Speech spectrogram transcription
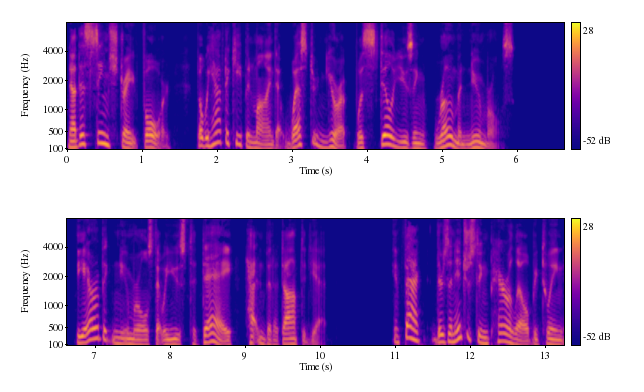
Now, this seems straightforward, but we have to keep in mind that Western Europe was still using Roman numerals. The Arabic numerals that we use today hadn't been adopted yet. In fact, there's an interesting parallel between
